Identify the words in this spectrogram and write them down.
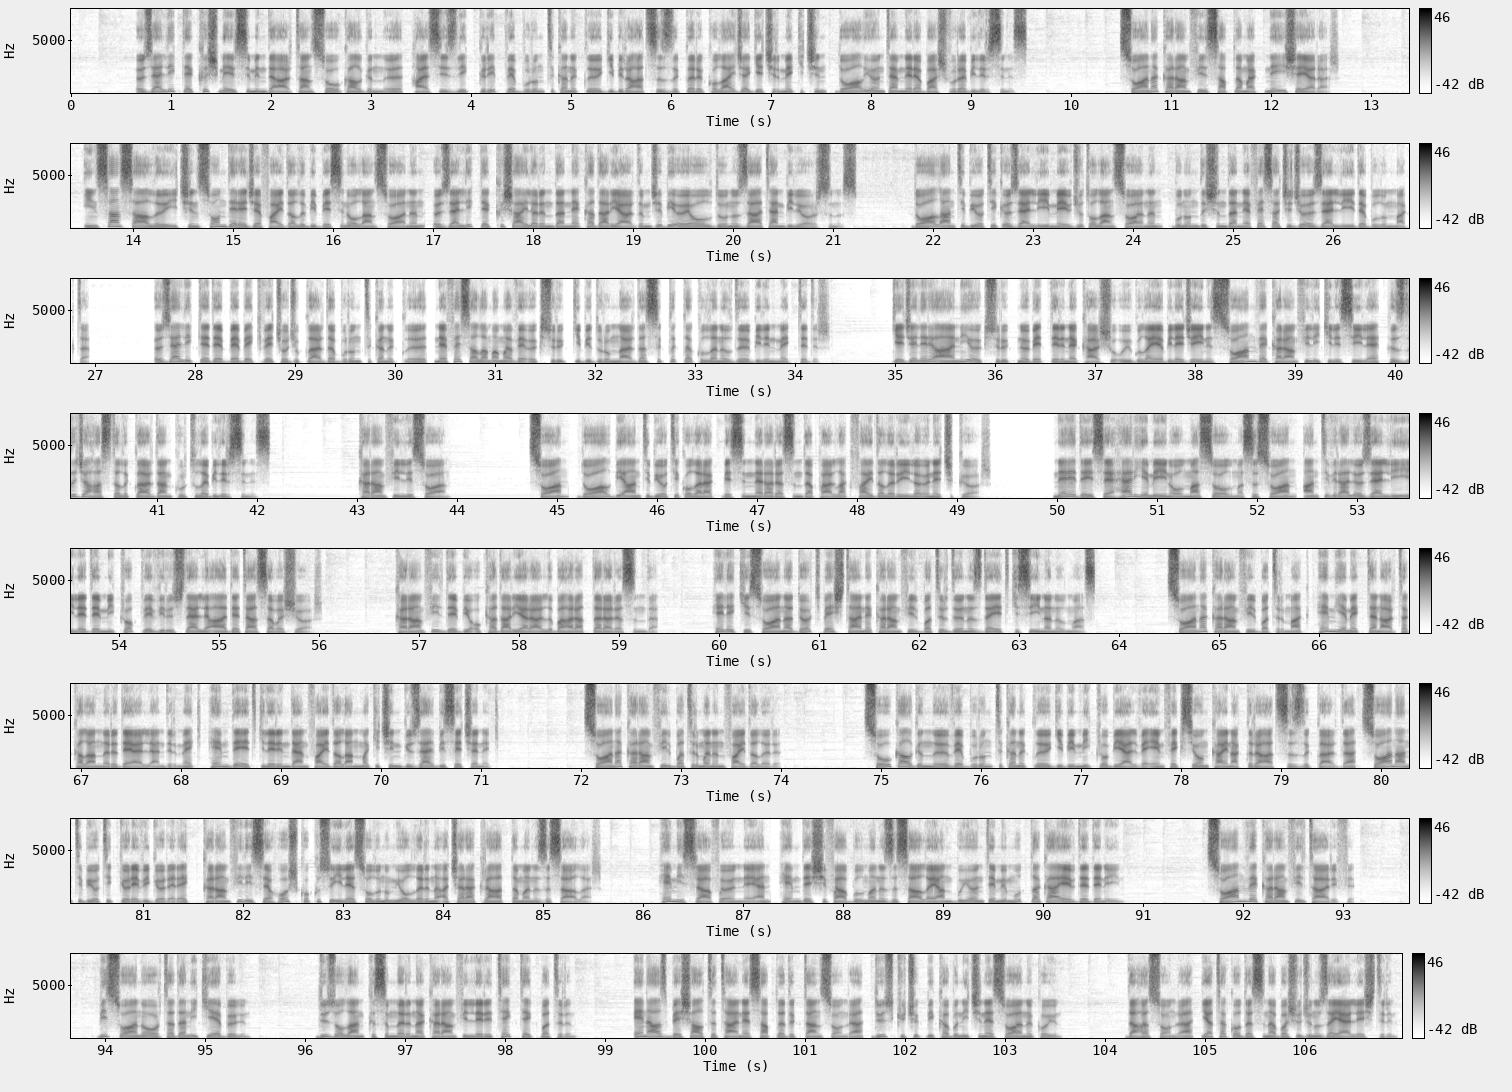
Özellikle kış mevsiminde artan soğuk algınlığı, halsizlik, grip ve burun tıkanıklığı gibi rahatsızlıkları kolayca geçirmek için doğal yöntemlere başvurabilirsiniz. Soğana karanfil saplamak ne işe yarar? İnsan sağlığı için son derece faydalı bir besin olan soğanın, özellikle kış aylarında ne kadar yardımcı bir öğe olduğunu zaten biliyorsunuz. Doğal antibiyotik özelliği mevcut olan soğanın, bunun dışında nefes açıcı özelliği de bulunmakta. Özellikle de bebek ve çocuklarda burun tıkanıklığı, nefes alamama ve öksürük gibi durumlarda sıklıkla kullanıldığı bilinmektedir. Geceleri ani öksürük nöbetlerine karşı uygulayabileceğiniz soğan ve karanfil ikilisiyle hızlıca hastalıklardan kurtulabilirsiniz. Karanfilli soğan Soğan, doğal bir antibiyotik olarak besinler arasında parlak faydalarıyla öne çıkıyor. Neredeyse her yemeğin olmazsa olması soğan, antiviral özelliği ile de mikrop ve virüslerle adeta savaşıyor. Karanfil de bir o kadar yararlı baharatlar arasında. Hele ki soğana 4-5 tane karanfil batırdığınızda etkisi inanılmaz. Soğana karanfil batırmak, hem yemekten arta kalanları değerlendirmek, hem de etkilerinden faydalanmak için güzel bir seçenek. Soğana karanfil batırmanın faydaları. Soğuk algınlığı ve burun tıkanıklığı gibi mikrobiyal ve enfeksiyon kaynaklı rahatsızlıklarda, soğan antibiyotik görevi görerek, karanfil ise hoş kokusu ile solunum yollarını açarak rahatlamanızı sağlar. Hem israfı önleyen, hem de şifa bulmanızı sağlayan bu yöntemi mutlaka evde deneyin. Soğan ve karanfil tarifi. Bir soğanı ortadan ikiye bölün. Düz olan kısımlarına karanfilleri tek tek batırın. En az 5-6 tane sapladıktan sonra, düz küçük bir kabın içine soğanı koyun. Daha sonra, yatak odasına başucunuza yerleştirin.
